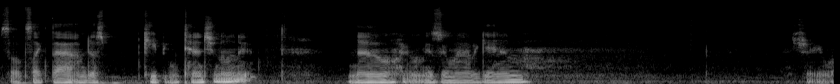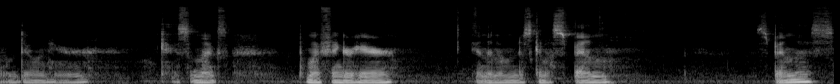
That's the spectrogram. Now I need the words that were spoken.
So it's like that. I'm just keeping tension on it. Now, let me zoom out again. Show you what I'm doing here. Okay, so next, put my finger here, and then I'm just gonna spin, spin this.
